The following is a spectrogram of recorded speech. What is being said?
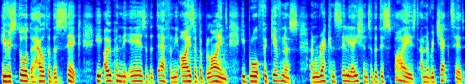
He restored the health of the sick. He opened the ears of the deaf and the eyes of the blind. He brought forgiveness and reconciliation to the despised and the rejected.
